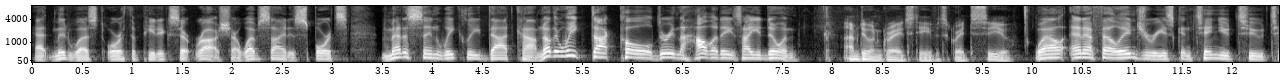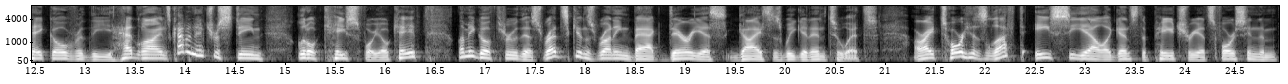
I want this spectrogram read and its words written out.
at Midwest Orthopedics at Rush. Our website is sportsmedicineweekly.com. Another week, Doc Cole, during the holidays. How you doing? I'm doing great, Steve. It's great to see you. Well, NFL injuries continue to take over the headlines. Got an interesting little case for you, okay? Let me go through this. Redskins running back Darius Guice as we get into it. All right, tore his left ACL against the Patriots, forcing them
